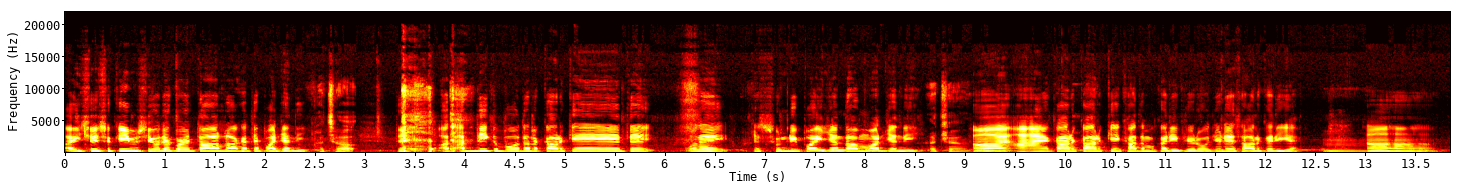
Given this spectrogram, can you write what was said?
ਐਸੀ ਸਕੀਮ ਸੀ ਉਹਦੇ ਕੋਲ ਤਾਰ ਲਾ ਕੇ ਤੇ ਭੱਜ ਜਾਂਦੀ। ਅੱਛਾ। ਤੇ ਅ- ਅੱਧੀ ਕੁ ਬੋਤਲ ਕਰਕੇ ਤੇ ਉਹਦੇ ਚ ਸੁੰਡੀ ਪਾਈ ਜਾਂਦਾ ਉਹ ਮਰ ਜਾਂਦੀ। ਅੱਛਾ। ਹਾਂ ਐ ਕਰ ਕਰਕੇ ਖਤਮ ਕਰੀ ਫਿਰ ਉਹ ਜਿਹੜੇ ਸਾਲ ਕਰੀ ਹੂੰ। ਹਾਂ ਹਾਂ ਹਾਂ।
